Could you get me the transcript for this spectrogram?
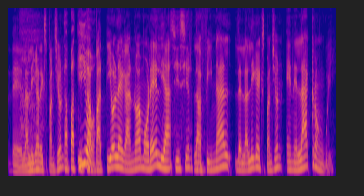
de la Liga de Expansión. Tapatío. Y Tapatío le ganó a Morelia Sí, es cierto. la final de la Liga de Expansión en el Akron, güey.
